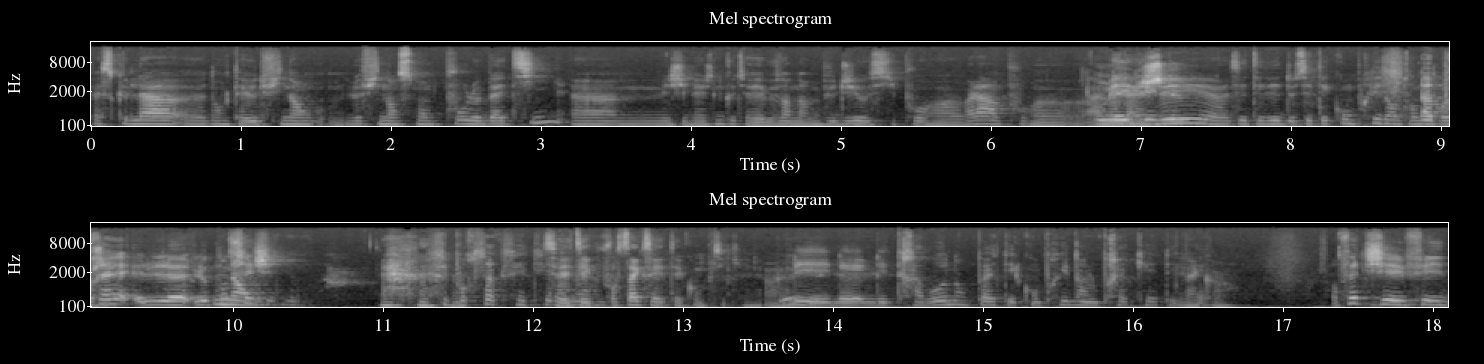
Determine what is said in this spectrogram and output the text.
Parce que là, euh, donc, tu as eu le, le, financement pour le bâti, euh, mais j'imagine que tu avais besoin d'un budget aussi pour, voilà, pour aménager. C'était compris dans ton Après, projet le, le conseil C'est pour ça que ça a été, pour ça que ça a été compliqué. Les, les, travaux n'ont pas été compris dans le prêt qui a été fait. D'accord. En fait, j'avais fait,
